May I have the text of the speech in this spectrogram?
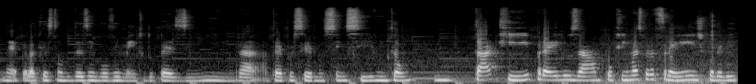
né? Pela questão do desenvolvimento do pezinho, pra, até por ser muito sensível. Então tá aqui para ele usar um pouquinho mais para frente, quando ele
